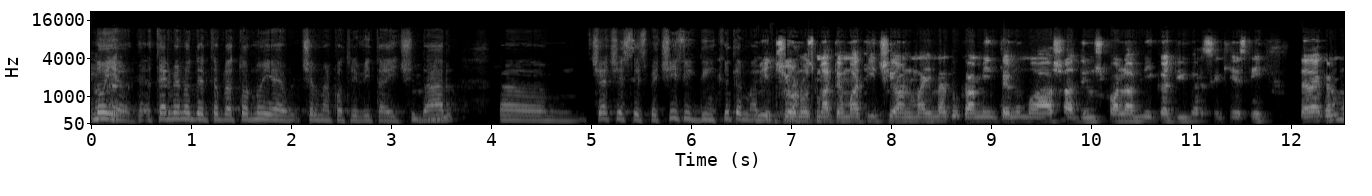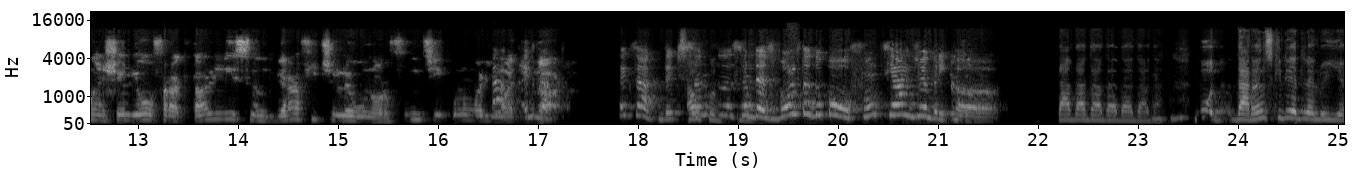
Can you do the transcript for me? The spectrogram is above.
Nu e, termenul de întâmplător nu e cel mai potrivit aici, mm-hmm. dar uh, ceea ce este specific din câte mă Nici eu nu sunt matematician, mai mi-aduc aminte numai așa din școala mică diverse chestii. Dar dacă nu mă înșel eu, fractalii sunt graficele unor funcții cu număr da, imaginar. Exact. Exact. Deci sunt, cu... se dezvoltă după o funcție algebrică. Exact. Da, da, da, da, da, da, da. Bun, dar în scrierile lui,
